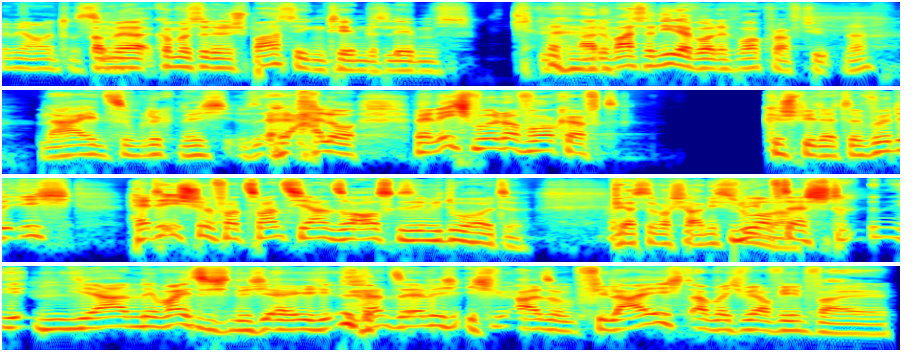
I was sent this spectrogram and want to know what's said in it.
Würde mich auch interessieren. Kommen wir, kommen wir zu den spaßigen Themen des Lebens. Du, ah, du warst ja nie der World of Warcraft-Typ, ne? Nein, zum Glück nicht. Hallo, wenn ich World of Warcraft gespielt hätte, würde ich, hätte ich schon vor 20 Jahren so ausgesehen wie du heute. Wärst du wahrscheinlich Streamer. Nur auf der Str Ja, ne, weiß ich nicht, ey. Ganz ehrlich, ich, also vielleicht, aber ich wäre auf jeden Fall,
